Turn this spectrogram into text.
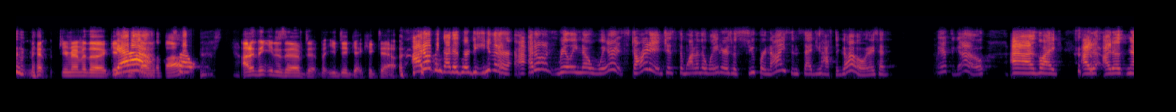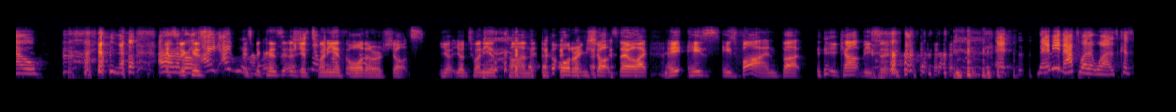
do you remember the getting yeah. kicked out of the bar? So, I don't think you deserved it, but you did get kicked out. I don't think I deserved it either. I don't really know where it started. Just the, one of the waiters was super nice and said you have to go, and I said we have to go. And I was like, I, I don't know. I don't know. I don't it's remember. Because, I, I it's because it was your twentieth order of shots. your your twentieth time ordering shots. They were like, he, he's he's fine, but he can't be soon. it, maybe that's what it was. Cause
